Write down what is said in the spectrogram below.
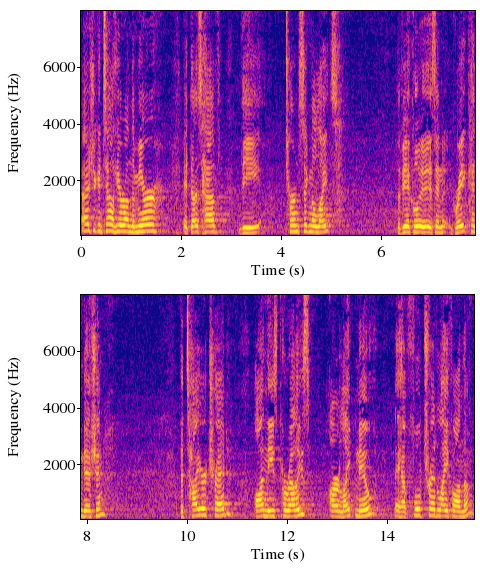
As you can tell here on the mirror, it does have the turn signal lights. The vehicle is in great condition. The tire tread on these Pirellis are like new. They have full tread life on them.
